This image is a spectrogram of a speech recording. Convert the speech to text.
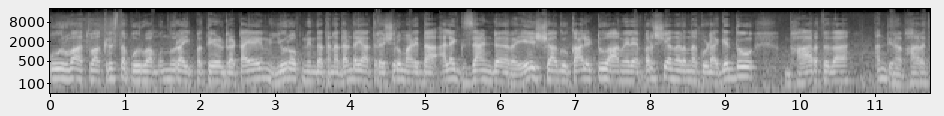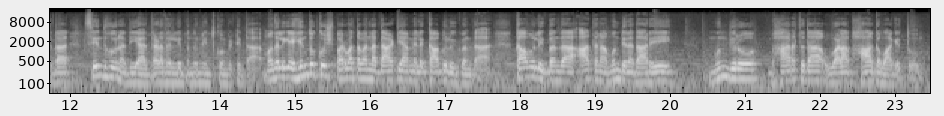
ಪೂರ್ವ ಅಥವಾ ಕ್ರಿಸ್ತ ಪೂರ್ವ ಮುನ್ನೂರ ಇಪ್ಪತ್ತೇಳರ ಟೈಮ್. ಯುರೋಪ್ನಿಂದ ತನ್ನ ದಂಡಯಾತ್ರೆ ಶುರು ಮಾಡಿದ್ದ ಅಲೆಕ್ಸಾಂಡರ್ ಏಷ್ಯಾಗೂ ಕಾಲಿಟ್ಟು, ಆಮೇಲೆ ಪರ್ಷಿಯನರನ್ನು ಕೂಡ ಗೆದ್ದು, ಭಾರತದ, ಅಂದಿನ ಭಾರತದ ಸಿಂಧೂ ನದಿಯ ದಡದಲ್ಲಿ ಬಂದು ನಿಂತ್ಕೊಂಡ್ಬಿಟ್ಟಿದ್ದ. ಮೊದಲಿಗೆ ಹಿಂದೂ ಕುಶ್ ಪರ್ವತವನ್ನ ದಾಟಿ ಆಮೇಲೆ ಕಾಬೂಲಿಗೆ ಬಂದ. ಕಾಬೂಲಿಗೆ ಬಂದ ಆತನ ಮುಂದಿನ ದಾರಿ, ಮುಂದಿರೋ ಭಾರತದ ಒಳಭಾಗವಾಗಿತ್ತು.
